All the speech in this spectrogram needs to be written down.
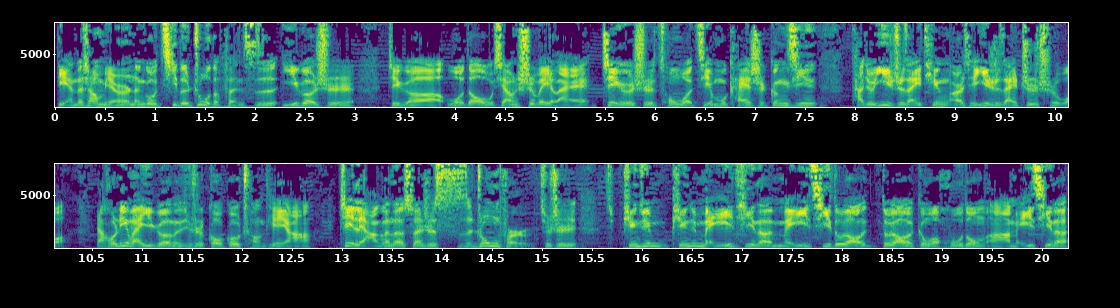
点得上名儿能够记得住的粉丝，一个是这个我的偶像是未来，这个是从我节目开始更新，他就一直在听，而且一直在支持我。然后另外一个呢，就是狗狗闯天涯。这两个呢算是死忠粉就是平均平均每一期呢，每一期都要都要跟我互动啊，每一期呢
